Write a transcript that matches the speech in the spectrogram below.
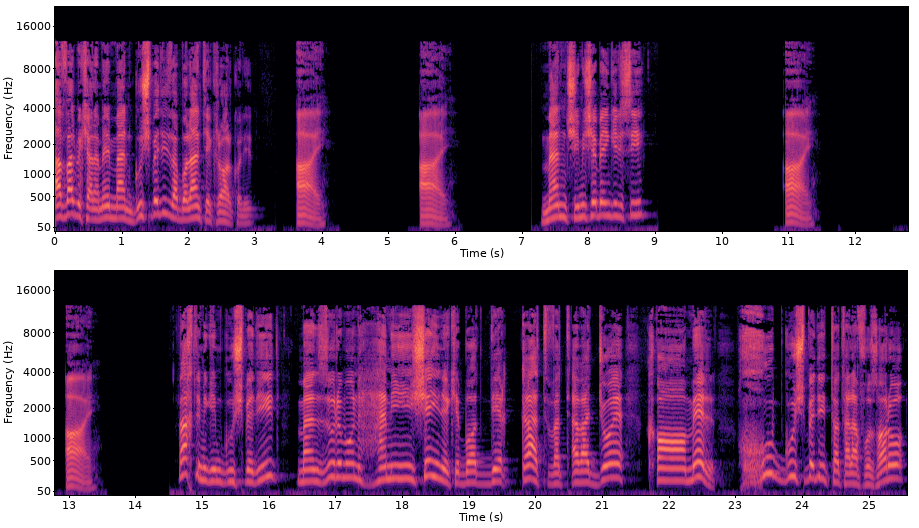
اول به کلمه من گوش بدید و بلند تکرار کنید I. I. من چی میشه به انگلیسی؟ I. I. وقتی میگیم گوش بدید منظورمون همیشه اینه که با دقت و توجه کامل خوب گوش بدید تا تلفظها رو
